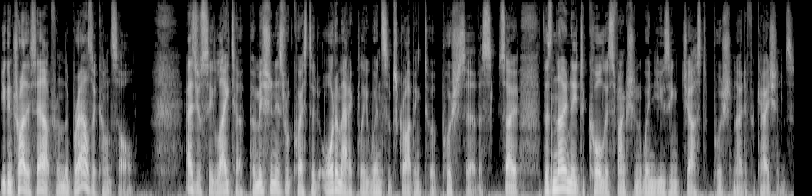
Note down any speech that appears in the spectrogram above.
You can try this out from the browser console. As you'll see later, permission is requested automatically when subscribing to a push service, so there's no need to call this function when using just push notifications.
